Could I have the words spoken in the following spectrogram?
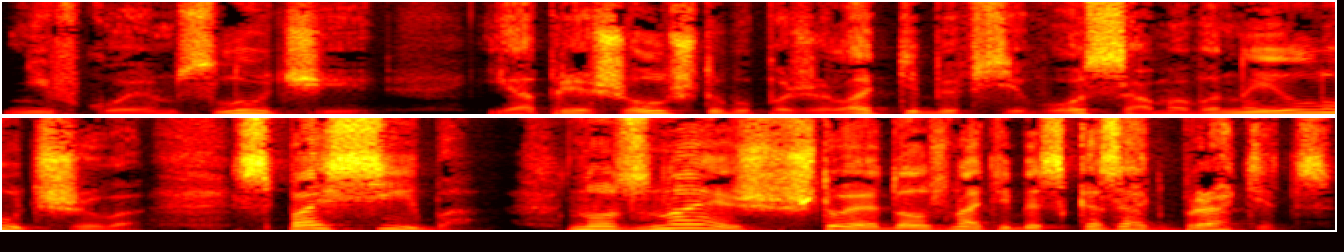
Ни в коем случае. Я пришел, чтобы пожелать тебе всего самого наилучшего. Спасибо. Но знаешь, что я должна тебе сказать, братец?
